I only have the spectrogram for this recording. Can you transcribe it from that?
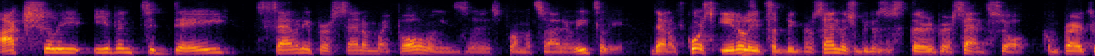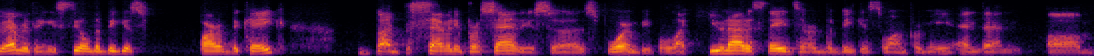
actually, even today, 70% of my following is, is from outside of Italy. Then, of course, Italy, it's a big percentage because it's 30%. So compared to everything, it's still the biggest part of the cake. But the 70% is, uh, is foreign people. Like United States are the biggest one for me. And then um,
